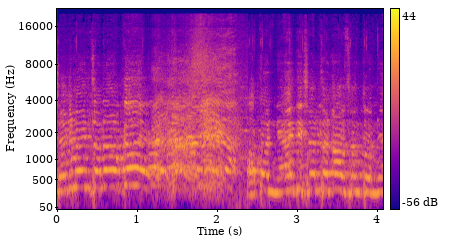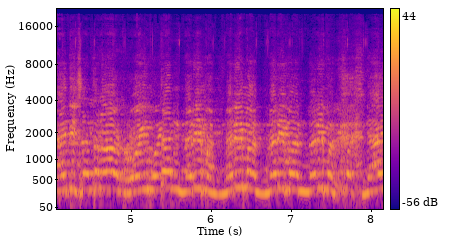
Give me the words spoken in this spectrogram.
जजमेंटचं नाव काय? आता न्यायाधीशांचं नाव सांगतो. न्यायाधीशांचं नाव रोहिंटन नरिमन. नरिमन नरिमन नरिमन. न्याय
